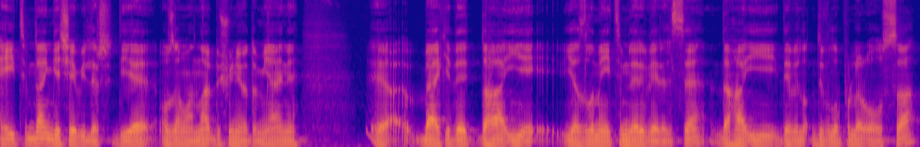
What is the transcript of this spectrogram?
eğitimden geçebilir diye o zamanlar düşünüyordum. Yani belki de daha iyi yazılım eğitimleri verilse, daha iyi developerlar olsa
